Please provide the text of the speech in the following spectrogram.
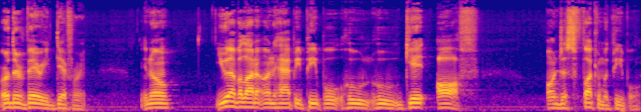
or they're very different. You know, you have a lot of unhappy people who who get off on just fucking with people.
